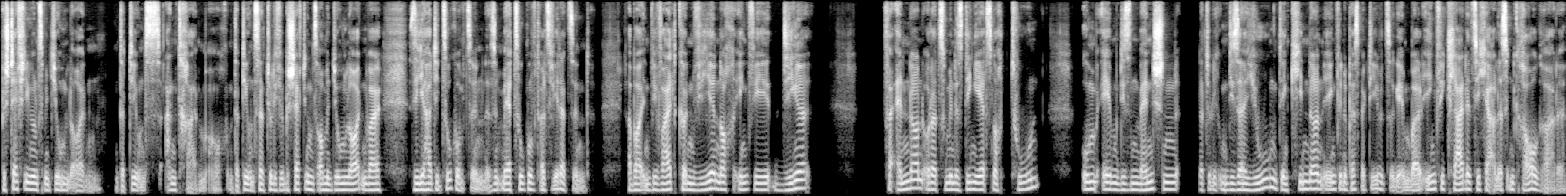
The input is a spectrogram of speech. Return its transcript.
beschäftigen uns mit jungen Leuten und dass die uns antreiben auch. Und dass die uns natürlich, wir beschäftigen uns auch mit jungen Leuten, weil sie halt die Zukunft sind. Es sind mehr Zukunft, als wir das sind. Aber inwieweit können wir noch irgendwie Dinge verändern oder zumindest Dinge jetzt noch tun, um eben diesen Menschen natürlich um dieser Jugend, den Kindern irgendwie eine Perspektive zu geben, weil irgendwie kleidet sich ja alles in Grau gerade.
